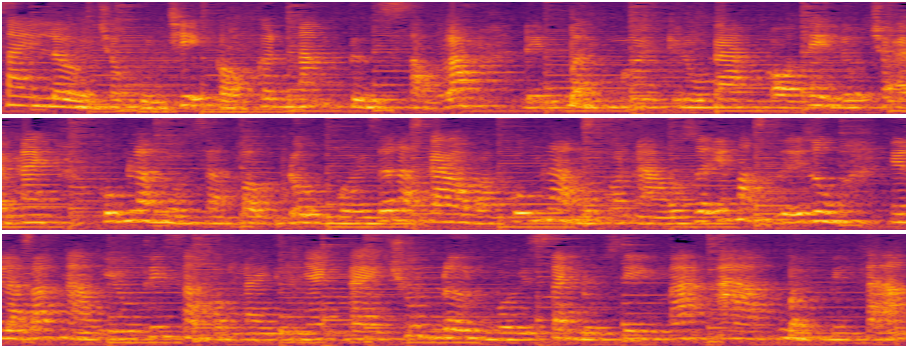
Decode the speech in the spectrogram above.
size L cho quý chị có cân nặng từ 65 đến 70 kg có thể lựa chọn em này cũng là một sản phẩm độ mới rất là cao và cũng là một con áo dễ mặc dễ dùng. Nên là bác nào yêu thích sản phẩm này thì nhanh tay chốt đơn với xanh đồ di mã A78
